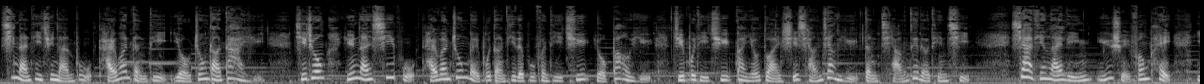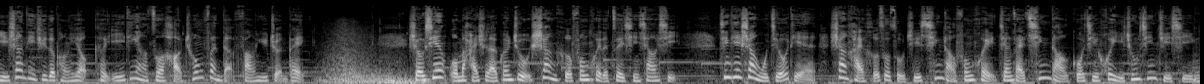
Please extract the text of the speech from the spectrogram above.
西南地区南部、台湾等地有中到大雨，其中云南西部、台湾中北部等地的部分地区有暴雨，局部地区伴有短时强降雨等强对流天气。夏天来临，雨水丰沛，以上地区的朋友可一定要做好充分的防雨准备。首先，我们还是来关注上合峰会的最新消息。今天上午九点，上海合作组织青岛峰会将在青岛国际会议中心举行。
